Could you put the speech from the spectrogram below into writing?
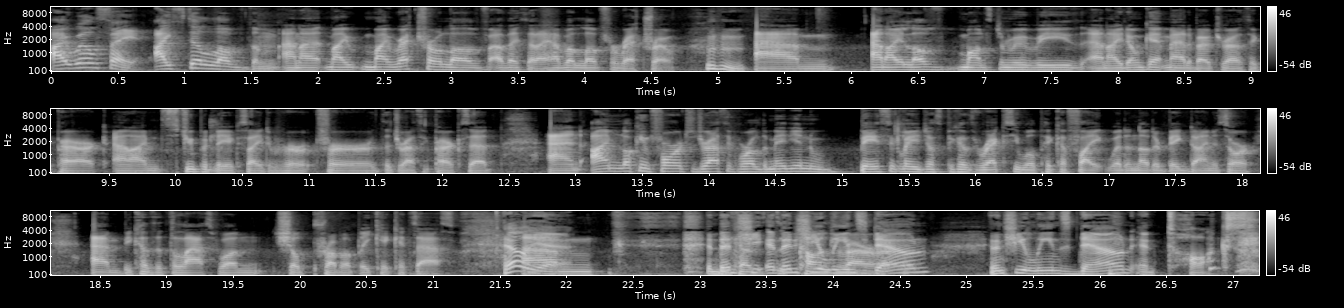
I will say, I still love them, and I, my my retro love, as I said, I have a love for retro. Um, and I love monster movies, and I don't get mad about Jurassic Park, and I'm stupidly excited for for the Jurassic Park set, and I'm looking forward to Jurassic World Dominion, basically just because Rexy will pick a fight with another big dinosaur, and because it's the last one, she'll probably kick its ass. hell yeah! Um, and then she and the then she leans down. And then she leans down and talks.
